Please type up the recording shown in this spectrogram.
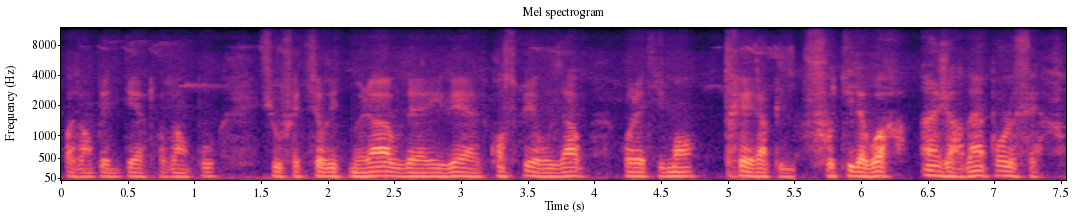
3 ans en pleine terre, 3 ans en pot. Si vous faites ce rythme-là, vous allez arriver à construire vos arbres relativement très rapidement. Faut-il avoir un jardin pour le faire?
